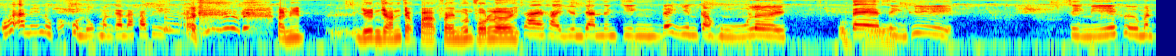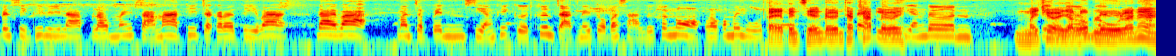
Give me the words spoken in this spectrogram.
โอ้ยอันนี้หนูก็ขนลุกเหมือนกันนะคะพี่ อันนี้ยืนยันจากปากแฟนคุณฝนเลย ใช่ค่ะ ยืนยันจริงๆ ได้ยินกับหูเลยโอ้โหแต่สิ่งที่สิ่งนี้คือมันเป็นสิ่งที่ลี้ลับ เราไม่สามารถที่จะการันตีว่า ได้ว่ามันจะเป็นเสียงที่เกิดขึ้นจากในตัวประสาทหรือข้างนอก เราก็ไม่รู้แต่เป็นเสียงเดินชัดๆเลยแต่ป็นเสียงเดิน ไม่เชื่ออย่าลบหลู่แล้วเนี่ยท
